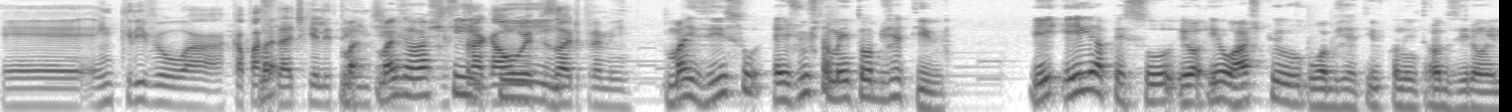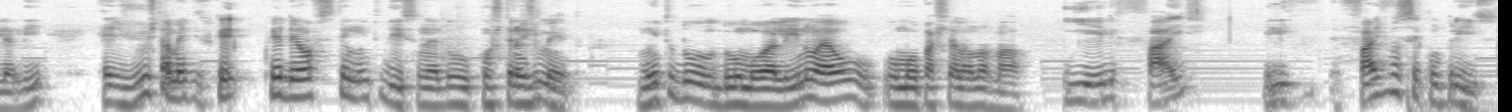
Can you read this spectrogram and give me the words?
É, é incrível a capacidade Mas- que ele tem mas- de, mas eu acho de que- estragar o que- episódio pra mim. Mas isso é justamente o objetivo. E ele é a pessoa, eu, eu acho que o, o objetivo quando introduziram ele ali é justamente isso, porque, porque The Office tem muito disso, né, do constrangimento. Muito do, do humor ali não é o humor pastelão normal. E ele faz, ele faz você cumprir isso.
